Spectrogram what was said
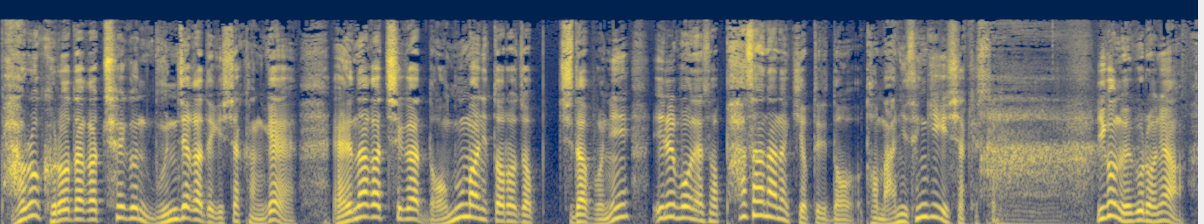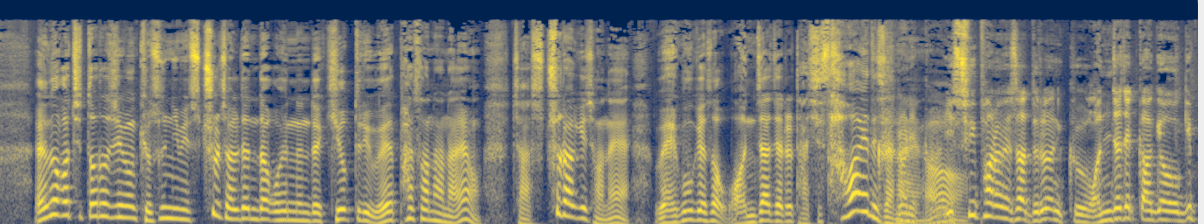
바로 그러다가 최근 문제가 되기 시작한 게 엔화 가치가 너무 많이 떨어지다 보니 일본에서 파산하는 기업들이 더, 더 많이 생기기 시작했어요. 이건 왜 그러냐? 엔화 가치 떨어지면 교수님이 수출 잘 된다고 했는데 기업들이 왜 파산하나요? 자, 수출하기 전에 외국에서 원자재를 다시 사와야 되잖아요. 그러니까 이 수입하는 회사들은 그 원자재 가격이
